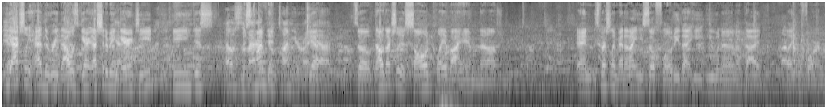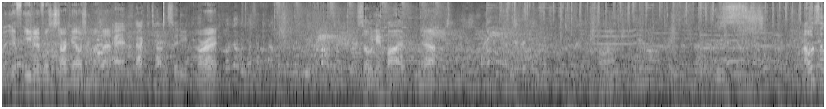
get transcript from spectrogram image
he, he actually had the read. That was that should have been Yeah. guaranteed. He just that was the matter of it. timing it right. Yeah. Yeah. So that was actually a solid play by him in that option. And especially Meta Knight, he's so floaty that he, he wouldn't have died like before him, if even if it was a Star KO or something like that. And back to Town and City. All right. So game five. Yeah. Huh. Is how is the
